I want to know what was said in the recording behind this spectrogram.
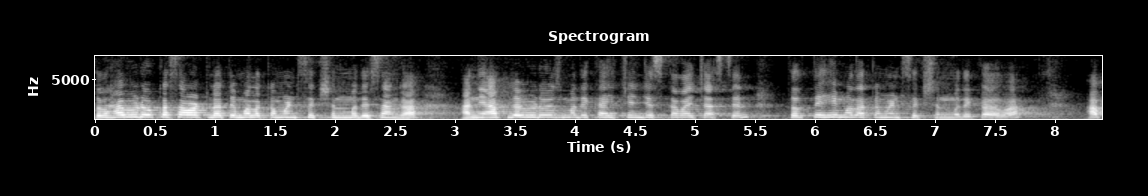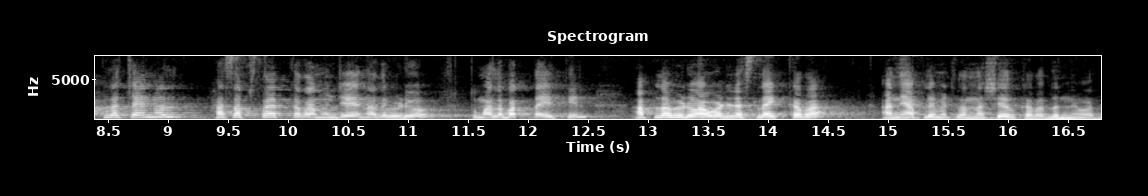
तर हा व्हिडिओ कसा वाटला ते मला कमेंट सेक्शनमध्ये सांगा. आणि आपल्या व्हिडिओजमध्ये काही चेंजेस करायचे असतील तर तेही मला कमेंट सेक्शनमध्ये कळवा. आपला चॅनल हा सबस्क्राईब करा म्हणजे येणारे व्हिडिओ तुम्हाला बघता येतील. आपला व्हिडिओ आवडल्यास लाईक करा आणि आपल्या मित्रांना शेअर करा. धन्यवाद.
